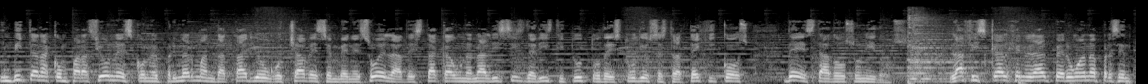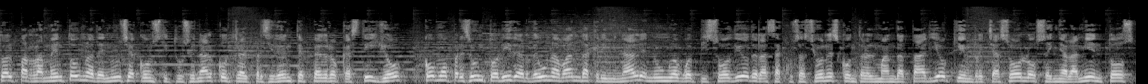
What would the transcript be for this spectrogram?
invitan a comparaciones con el primer mandatario Hugo Chávez en Venezuela, destaca un análisis del Instituto de Estudios Estratégicos de Estados Unidos. La fiscal general peruana presentó al Parlamento una denuncia constitucional contra el presidente Pedro Castillo como presunto líder de una banda criminal en un nuevo episodio de las acusaciones contra el mandatario, quien rechazó los señalamientos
